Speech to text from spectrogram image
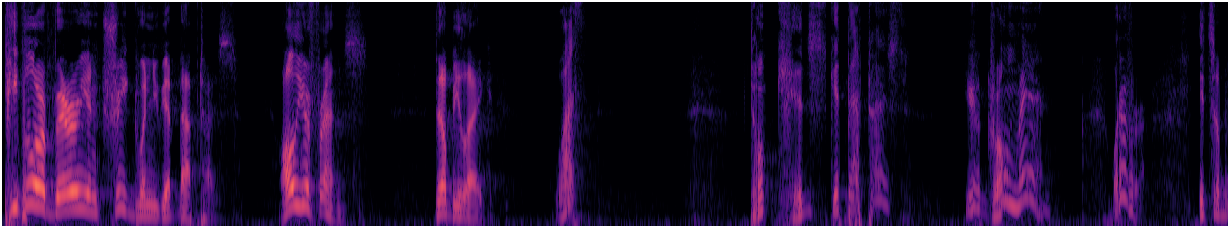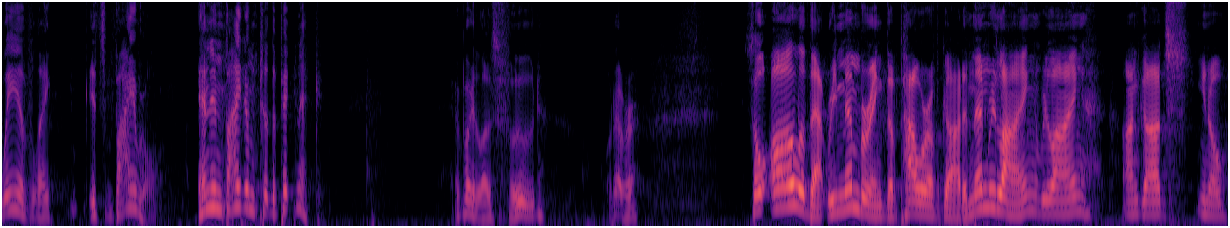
People are very intrigued when you get baptized. All your friends, they'll be like, What? Don't kids get baptized? You're a grown man. Whatever. It's a way of like, it's viral. And invite them to the picnic. Everybody loves food. Whatever. So, all of that, remembering the power of God, and then relying, relying on God's, you know,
